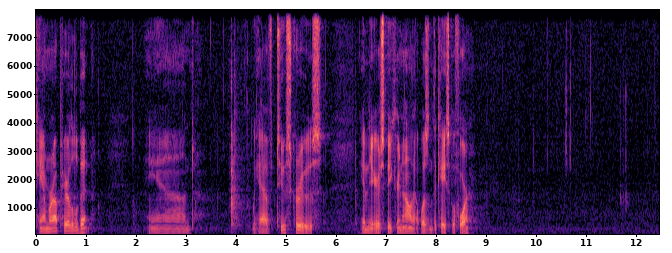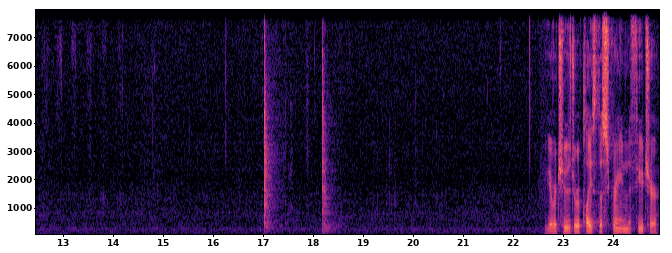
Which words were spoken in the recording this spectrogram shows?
Camera up here a little bit. And we have two screws in the ear speaker now. That wasn't the case before. If you ever choose to replace the screen in the future,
